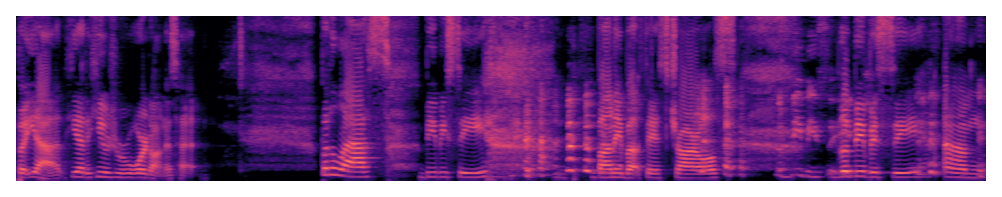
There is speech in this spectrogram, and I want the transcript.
but yeah, he had a huge reward on his head. But alas, BBC, Bonnie Buttface Charles the BBC. the BBC um,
